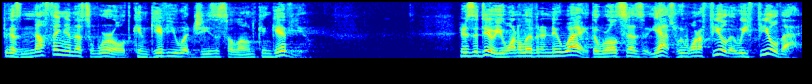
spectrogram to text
Because nothing in this world can give you what Jesus alone can give you. Here's the deal you want to live in a new way. The world says, yes, we want to feel that. We feel that.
